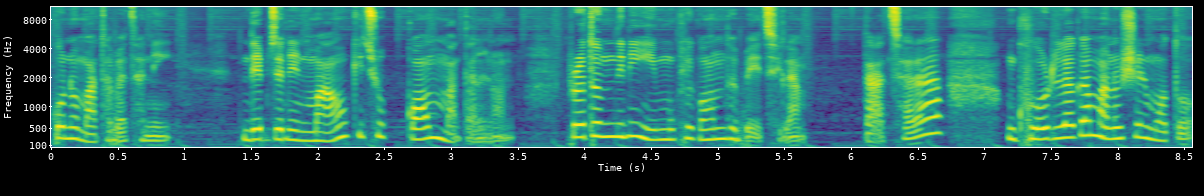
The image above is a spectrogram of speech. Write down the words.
কোনো মাথা ব্যথা নেই। দেবযানীর মাও কিছু কম মাতাল নন। প্রথম দিনই মুখে গন্ধ পেয়েছিলাম। তাছাড়া ঘোর লাগা মানুষের মতো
